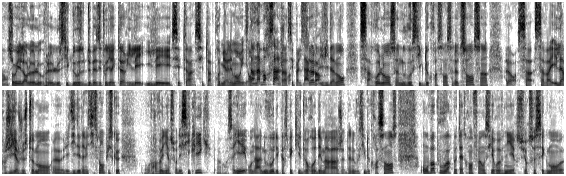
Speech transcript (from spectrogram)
ensuite? Oui, alors le, le, cycle de, baisse des taux directeurs, il est, il est, c'est un, c'est un premier élément. C'est un amorçage. c'est pas le seul, évidemment évidemment, ça relance un nouveau cycle de croissance à notre sens. Hein. Alors, ça, va élargir justement euh, les idées d'investissement, puisque on va revenir sur des cycliques. Euh, ça y est, on a à nouveau des perspectives de redémarrage d'un nouveau cycle de croissance. On va pouvoir peut-être enfin aussi revenir sur ce segment euh,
